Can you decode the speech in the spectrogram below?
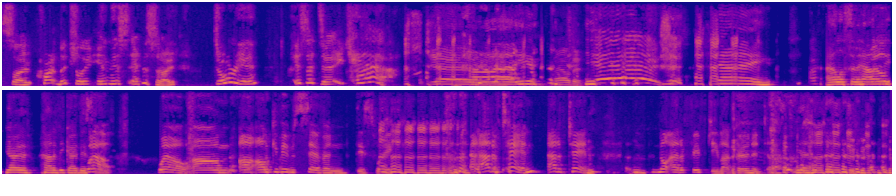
So, quite literally, in this episode, Dorien is a dirty cat. Ah, you- Nailed it. Yay! Yay! Alison, how did he go? How did he go this Well, week? well, um, I- I'll give him seven this week. out of ten, out of ten, not out of fifty like Bernard does.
